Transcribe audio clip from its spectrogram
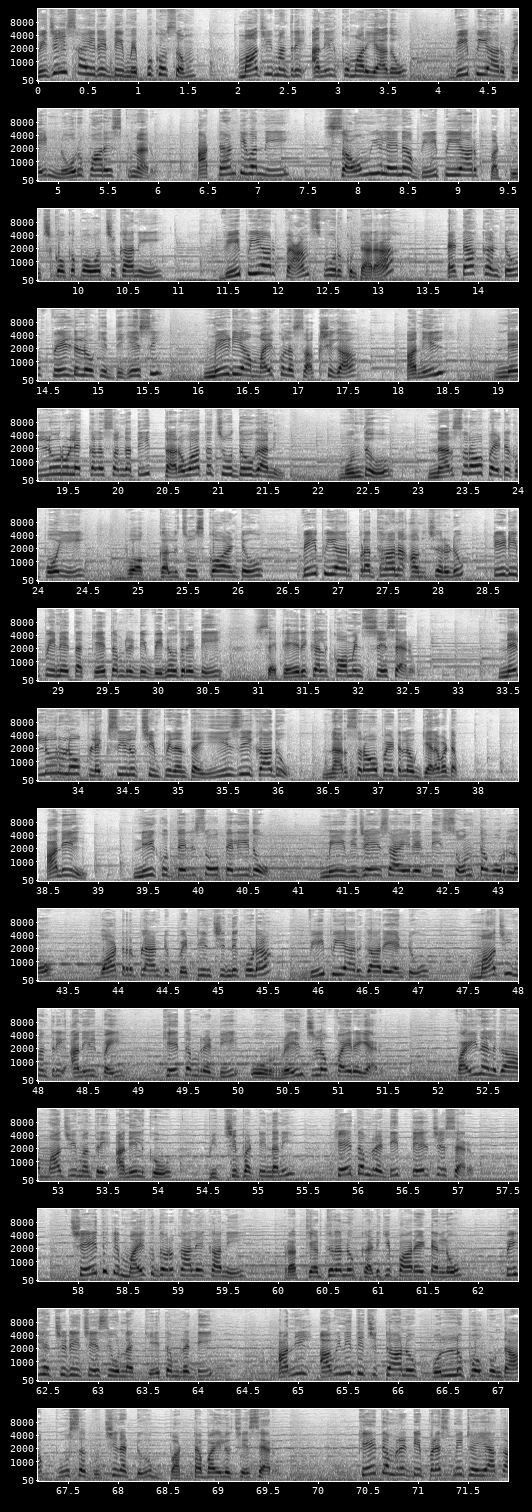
విజయసాయిరెడ్డి మెప్పు కోసం మాజీ మంత్రి అనిల్ కుమార్ యాదవ్ వీపీఆర్పై నోరు పారేసుకున్నారు. అట్లాంటివన్నీ సౌమ్యులైన వీపీఆర్ పట్టించుకోకపోవచ్చు కానీ వీపీఆర్ ఫ్యాన్స్ ఊరుకుంటారా? అటాక్ అంటూ ఫీల్డ్లోకి దిగేసి మీడియా మైకుల సాక్షిగా అనిల్ నెల్లూరు లెక్కల సంగతి తరువాత చూద్దువుగాని ముందు నరసరావుపేటకు పోయి బొక్కలు చూసుకో అంటూ పీపీఆర్ ప్రధాన అనుచరుడు టీడీపీ నేత కేతంరెడ్డి వినోద్ రెడ్డి సెటేరికల్ కామెంట్స్ చేశారు. నెల్లూరులో ఫ్లెక్సీలు చింపినంత ఈజీ కాదు నరసరావుపేటలో గెలవటం. అనిల్ నీకు తెలుసో తెలీదో మీ విజయసాయిరెడ్డి సొంత ఊర్లో వాటర్ ప్లాంట్ పెట్టించింది కూడా బీపీఆర్ గారే అంటూ మాజీ మంత్రి అనిల్పై కేతం రెడ్డి ఓ రేంజ్లో ఫైర్ అయ్యారు. ఫైనల్గా మాజీ మంత్రి అనిల్కు పిచ్చి పట్టిందని కేతం రెడ్డి తేల్చేశారు. చేతికి మైకు దొరకాలే కాని ప్రత్యర్థులను కడిగి పారేయటంలో పిహెచ్డీ చేసి ఉన్న కేతం రెడ్డి అనిల్ అవినీతి చిట్టాను పొల్లుపోకుండా పూసగుచ్చినట్టు బట్టబయలు చేశారు. కేతం రెడ్డి ప్రెస్ మీట్ అయ్యాక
